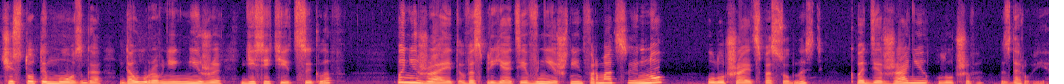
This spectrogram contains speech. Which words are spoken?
частоты мозга до уровня ниже 10 циклов, понижает восприятие внешней информации, но улучшает способность к поддержанию лучшего здоровья.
